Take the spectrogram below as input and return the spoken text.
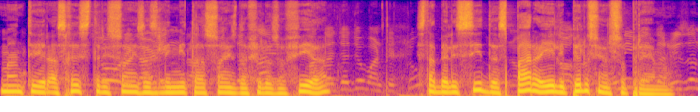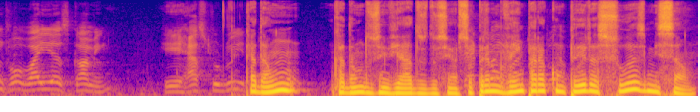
manter as restrições, as limitações da filosofia estabelecidas para ele pelo Senhor Supremo. Cada um, cada um dos enviados do Senhor Supremo vem para cumprir a sua missão.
